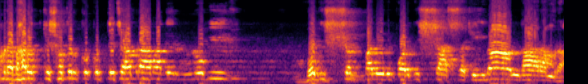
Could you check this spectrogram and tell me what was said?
আমরা ভারতকে সতর্ক করতে চাই, আমরা আমাদের নবীর ভবিষ্যৎবাণীর উপর বিশ্বাস রাখি, ইমানদার আমরা।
